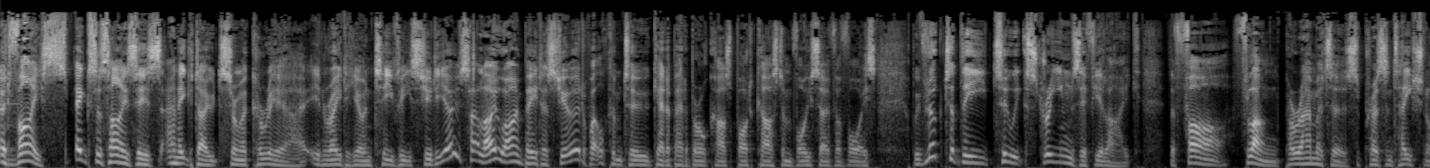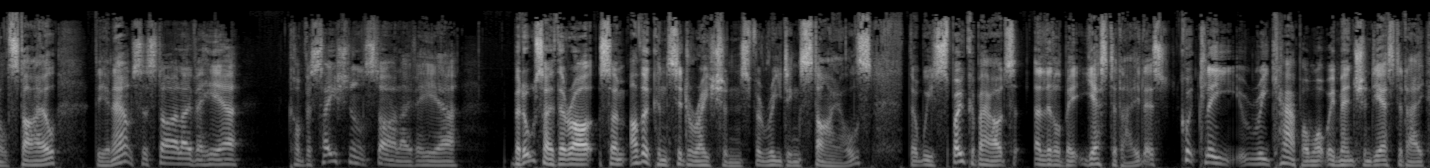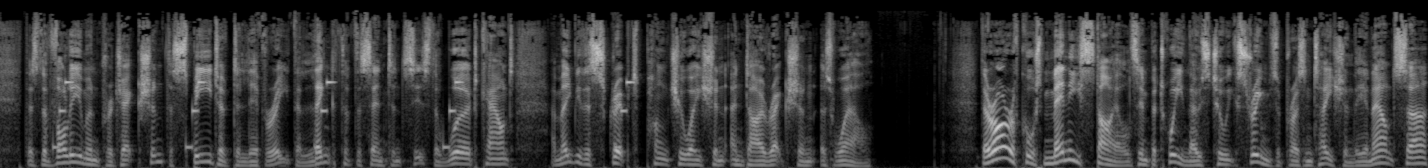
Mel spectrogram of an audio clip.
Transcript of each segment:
Advice, exercises, anecdotes from a career in radio and TV studios. Hello, I'm Peter Stewart. Welcome to Get a Better Broadcast podcast and voice over voice. We've looked at the two extremes, if you like, the far flung parameters, presentational style, the announcer style over here, conversational style over here, but also, there are some other considerations for reading styles that we spoke about a little bit yesterday. Let's quickly recap on what we mentioned yesterday. There's the volume and projection, the speed of delivery, the length of the sentences, the word count, and maybe the script punctuation and direction as well. There are, of course, many styles in between those two extremes of presentation the announcer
